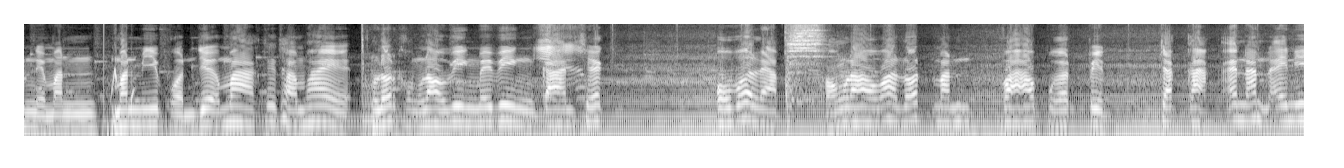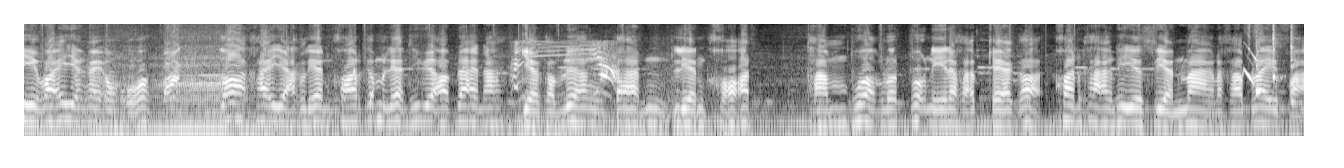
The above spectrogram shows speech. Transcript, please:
มเนี่ยมันมันมีผลเยอะมากที่ทำให้รถของเราวิ่งไม่วิ่งการเช็คโอเวอร์แลปของเราว่ารถมันวาล์วเปิดปิดจะกักไอ้นั่นไอ้นี่ไว้ยังไงโอ้โหก็ใครอยากเรียนคอร์สก็มาเรียนที่พี่ออฟได้นะ เกี่ยวกับเรื่องการเรียนคอร์สทำพวกรถพวกนี้นะครับ แกก็ค่อนข้างที่จะเซียนมากนะครับ ไล่ฝา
